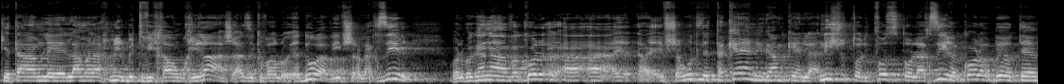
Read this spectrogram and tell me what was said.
כטעם ללמה להחמיר בטביחה ומכירה שאז זה כבר לא ידוע ואי אפשר להחזיר. אבל בגנב הכל האפשרות לתקן היא גם כן להעניש אותו לתפוס אותו להחזיר הכל הרבה יותר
